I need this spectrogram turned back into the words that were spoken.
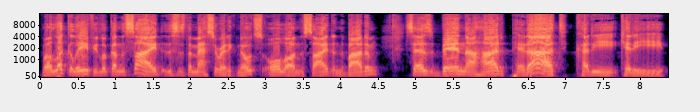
Well, luckily, if you look on the side, this is the Masoretic notes, all on the side and the bottom, says ben nahar perat kari keri.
